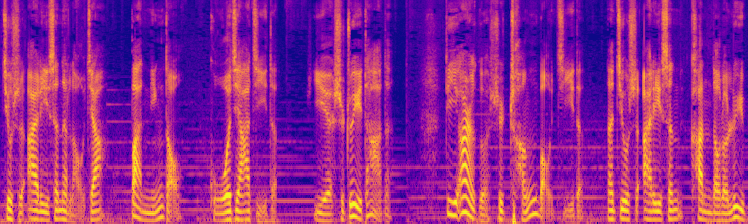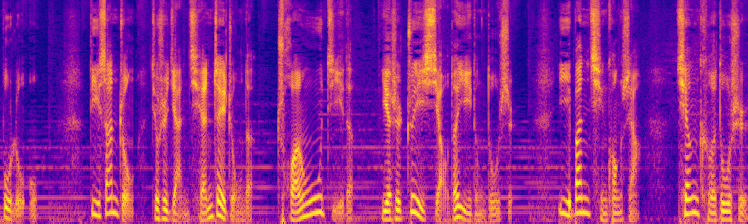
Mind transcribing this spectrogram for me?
就是艾丽森的老家半宁岛，国家级的，也是最大的。第二个是城堡级的，那就是艾丽森看到了绿布鲁。第三种就是眼前这种的船屋级的，也是最小的移动都市。一般情况下，枪壳都市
